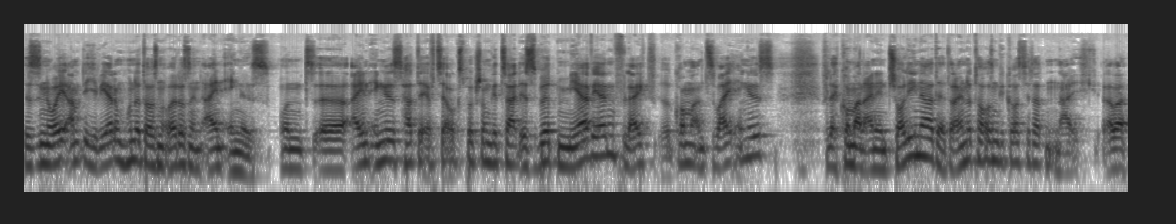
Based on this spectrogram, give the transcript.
das ist eine neue amtliche Währung, 100.000 Euro sind ein Engels. Und äh, ein Engels hat der FC Augsburg schon gezahlt. Es wird mehr werden, vielleicht kommen wir an zwei Engels, vielleicht kommen wir an einen Jolliner, der 300.000 gekostet hat. Nein, aber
